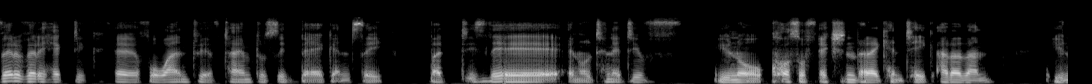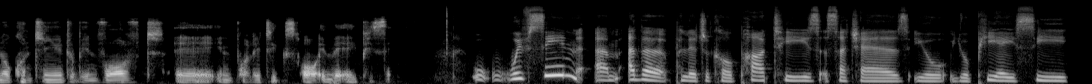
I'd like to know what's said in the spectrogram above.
very, very hectic uh, for one to have time to sit back and say, but is there an alternative, you know, course of action that I can take other than, you know, continue to be involved uh, in politics or in the APC? We've seen um, other political parties, such as your your PAC,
